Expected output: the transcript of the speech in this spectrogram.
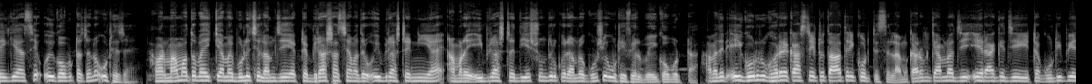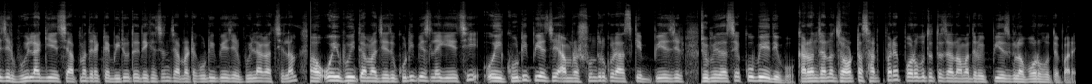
লেগে আছে, ওই গোবরটা যেন উঠে যায়। আমার মামাতো ভাইকে আমি বলেছিলাম যে, একটা বিরাস আছে, আমাদের ওই বিরাসটা নিয়ে আয়। আমরা এই বিরাসটা দিয়ে সুন্দর করে আমরা ঘষে উঠে ফেলব এই গোবরটা। আমাদের এই গরুর ঘরের কাজটা একটু তাড়াতাড়ি করতেছিলাম, কারণ কি আমরা যে এর আগে যে একটা গুটি পেঁয়াজের ভুই লাগিয়েছি, আপনাদের একটা ভিডিওতে দেখেছেন যে, আমরা একটা গুটি পেঁয়াজের ভুই লাগাচ্ছিলাম। ওই ভুইতে আমরা যেহেতু গুটি পেঁয়াজ লাগিয়েছি, ওই গুটি পেঁয়াজে আমরা সুন্দর করে আজকে পেঁয়াজের জমি আছে কবিয়ে দিব। কারণ যেন জ্বরটা ছাড় পারে, পরবর্তীতে যেন আমাদের ওই পেঁয়াজগুলো বড় হতে পারে।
